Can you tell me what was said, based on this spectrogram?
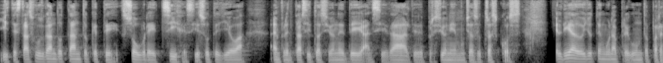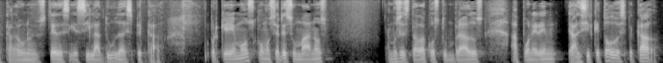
y te estás juzgando tanto que te sobreexiges y eso te lleva a enfrentar situaciones de ansiedad, de depresión y de muchas otras cosas. El día de hoy yo tengo una pregunta para cada uno de ustedes y es si la duda es pecado. Porque hemos como seres humanos Hemos estado acostumbrados a poner en, a decir que todo es pecado.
